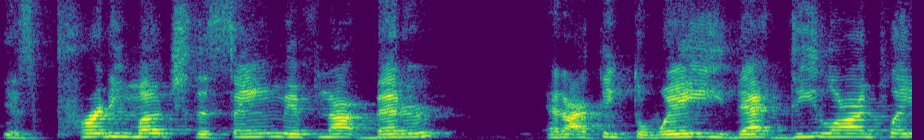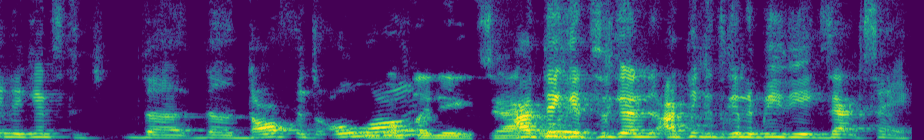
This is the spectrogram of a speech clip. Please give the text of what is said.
is pretty much the same, if not better. And I think the way that D line played against the the, the Dolphins O line, I think it's gonna I think it's gonna be the exact same.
